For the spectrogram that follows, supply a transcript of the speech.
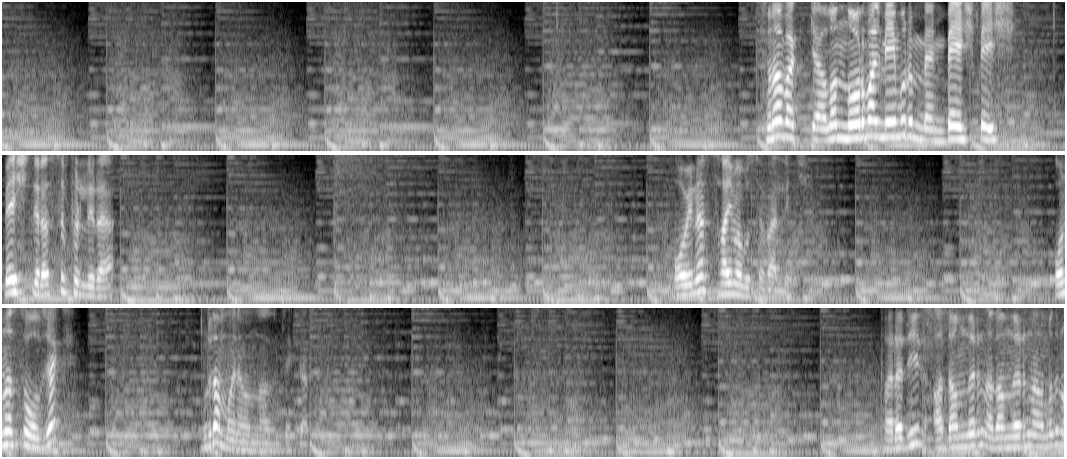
Şuna bak ya lan normal memurum ben 5 5 5 lira 0 lira. Oyna sayma bu seferlik. O nasıl olacak? Buradan mı oynamam lazım tekrar? Para değil adamların adamların almadın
